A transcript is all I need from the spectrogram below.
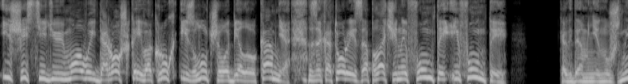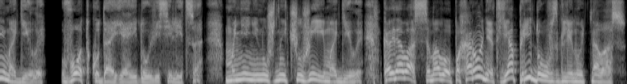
и шестидюймовой дорожкой вокруг из лучшего белого камня, за который заплачены фунты и фунты. Когда мне нужны могилы, вот куда я иду веселиться. Мне не нужны чужие могилы. Когда вас самого похоронят, я приду взглянуть на вас.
